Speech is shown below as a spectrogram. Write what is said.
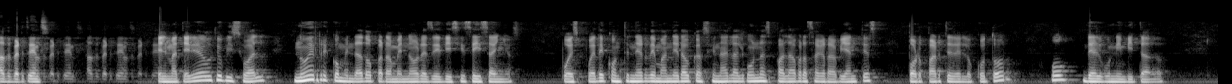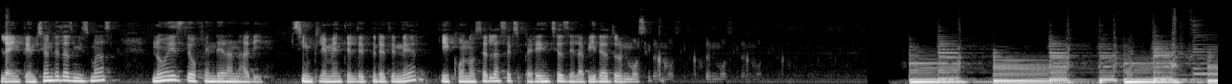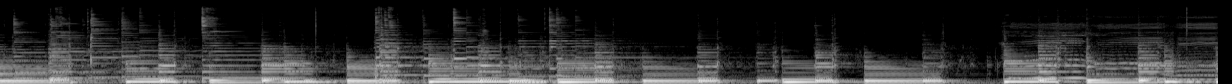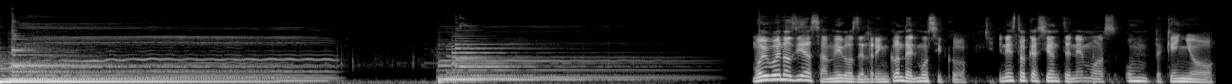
Advertencia. El material audiovisual no es recomendado para menores de 16 años, pues puede contener de manera ocasional algunas palabras agraviantes por parte del locutor o de algún invitado. La intención de las mismas no es de ofender a nadie, simplemente el de entretener y conocer las experiencias de la vida de un músico. Muy buenos días amigos del Rincón del Músico. En esta ocasión tenemos un pequeño,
